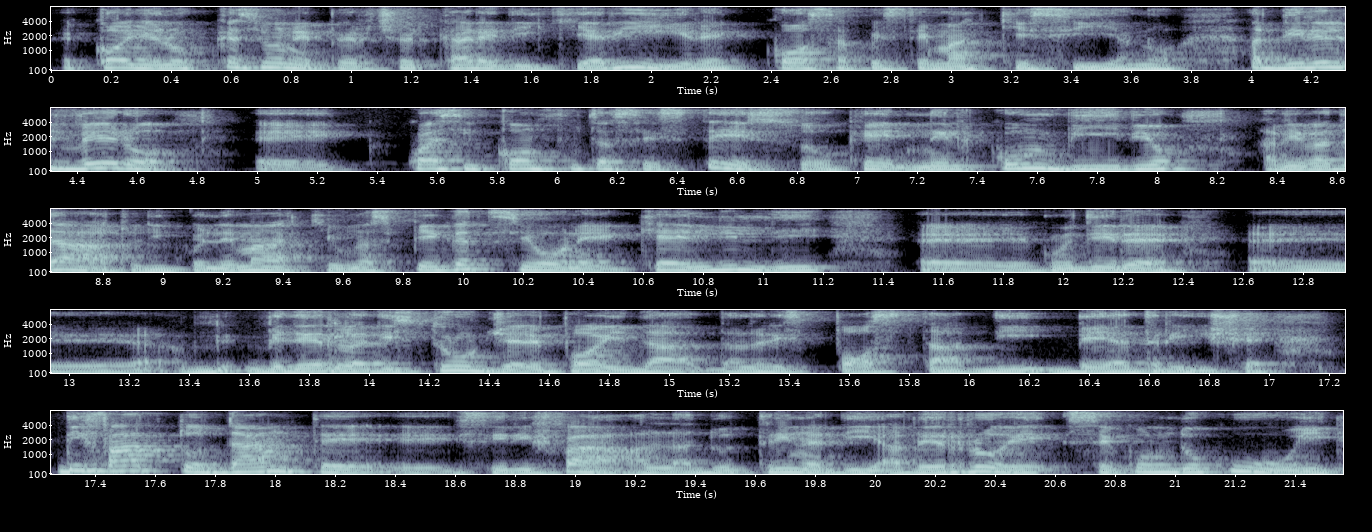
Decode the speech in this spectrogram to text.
eh, coglie l'occasione per cercare di chiarire cosa queste macchie siano. A dire il vero, eh, quasi confuta se stesso, che nel convivio aveva dato di quelle macchie una spiegazione che è lì lì, eh, come dire, eh, vederla distruggere poi da, dalla risposta di Beatrice. Di fatto Dante eh, si rifà alla dottrina di Averroè, secondo cui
